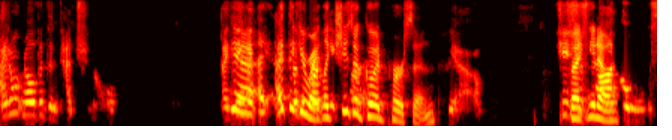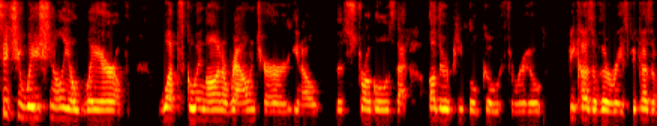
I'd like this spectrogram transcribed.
I don't know if it's intentional. I yeah, I, I, think you're right. Like she's her. a good person. Yeah. She's but, just you know, situationally aware of what's going on around her, you know, the struggles that other people go through because of their race, because of,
